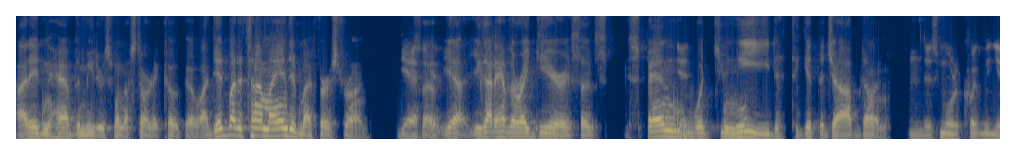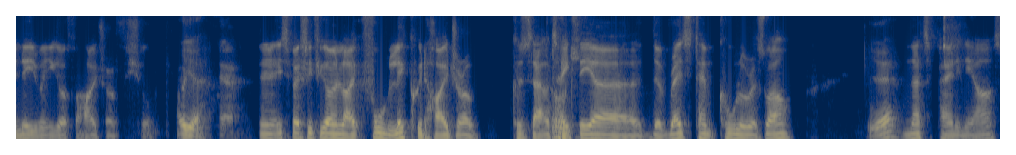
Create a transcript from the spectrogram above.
I didn't have the meters when I started cocoa. I did by the time I ended my first run. Yeah. so yeah. yeah, you got to have the right gear. So spend Yeah. what you need to get the job done. And there's more equipment you need when you go for hydro for sure. Oh yeah, And especially if you're going like full liquid hydro, because that'll Oh, take it's- the uh the res temp cooler as well. yeah. And that's a pain in the ass.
